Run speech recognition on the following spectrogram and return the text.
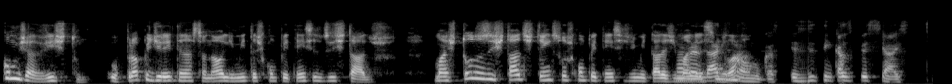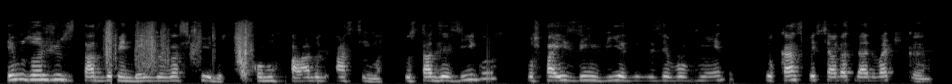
Como já visto, o próprio direito nacional limita as competências dos estados, mas todos os estados têm suas competências limitadas de Na maneira verdade, similar? não, Lucas. Existem casos especiais. Temos hoje os estados dependentes dos assistidos, como falado acima. Os estados exíguos, os países em vias de desenvolvimento e o caso especial da cidade do Vaticano.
